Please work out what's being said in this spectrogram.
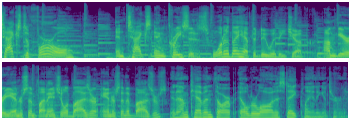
Tax deferral and tax increases. What do they have to do with each other? I'm Gary Anderson, financial advisor, Anderson Advisors. And I'm Kevin Tharpe, elder law and estate planning attorney.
